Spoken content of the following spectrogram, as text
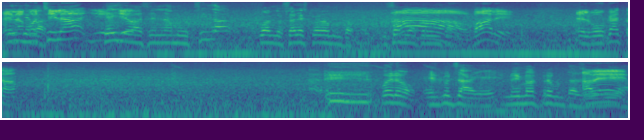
¿Qué En la llevas? mochila. ¿Qué yo- llevas en la mochila cuando sales con la montaña? Esa es la Ah, vale. El bocata. Bueno, escucha, que no hay más preguntas. A hoy ver,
